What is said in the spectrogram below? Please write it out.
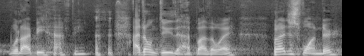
Would I be happy? I don't do that, by the way, but I just wonder.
